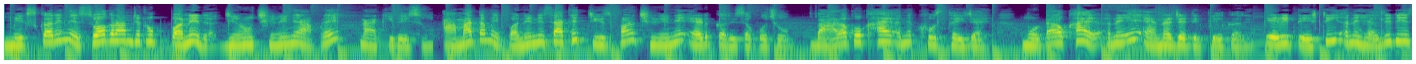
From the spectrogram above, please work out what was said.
મિક્સ કરીને સો ગ્રામ જેટલું પનીર ઝીણું છીણીને આપણે નાખી દઈશું. આમાં તમે પનીરની સાથે ચીઝ પણ છીણીને એડ કરી શકો છો. બાળકો ખાય અને ખુશ થઈ જાય. મોટાઓ ખાય અને એ એનર્જેટિક ફીલ કરે. એવી ટેસ્ટી અને હેલ્ધી ડીશ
